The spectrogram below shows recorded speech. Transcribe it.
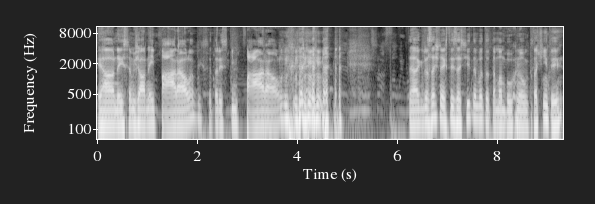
Já nejsem žádný páral, abych se tady s tím páral. tak kdo začne, chceš začít, nebo to tam mám bouchnout? Začni ty.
